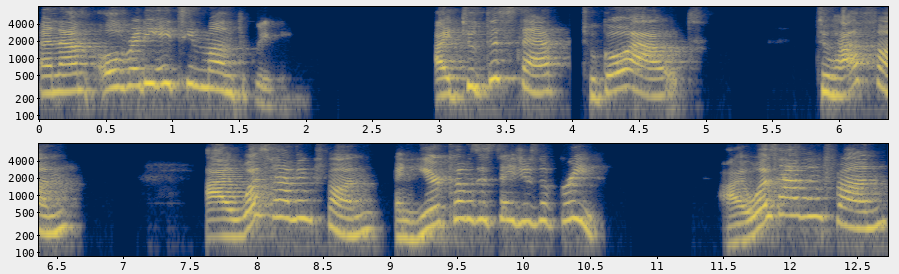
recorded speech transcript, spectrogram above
And I'm already 18 months grieving. I took the step to go out, to have fun. I was having fun, and here comes the stages of grief. I was having fun.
